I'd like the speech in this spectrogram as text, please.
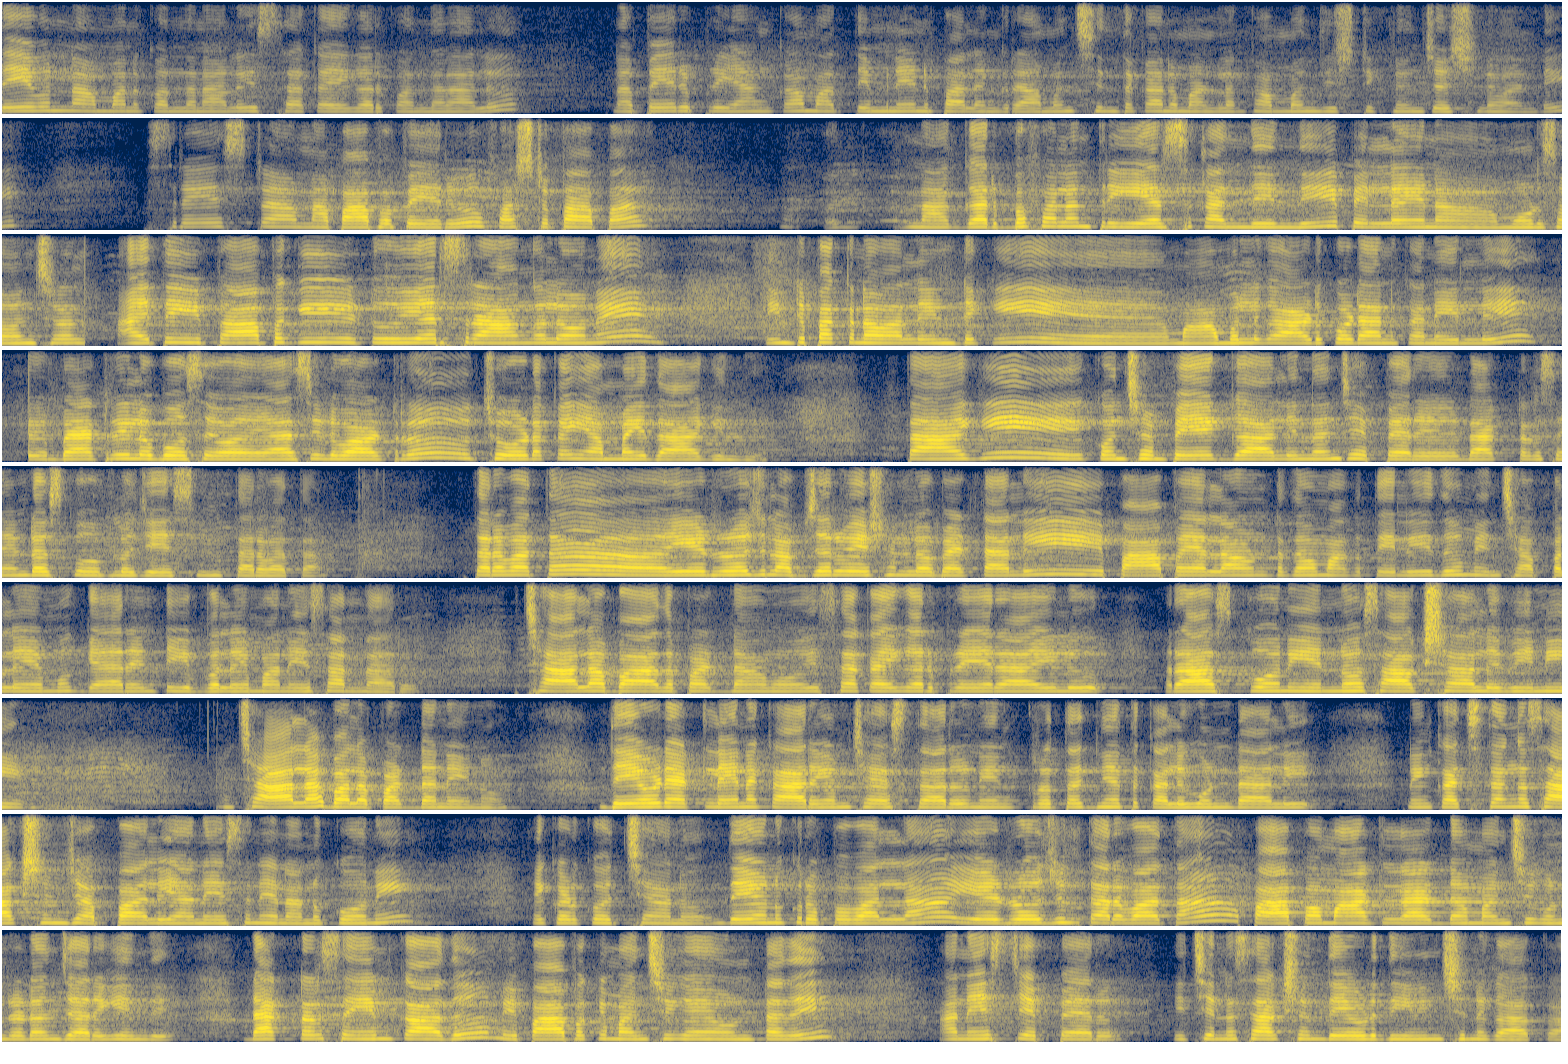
దేవుని నామానికి వందనాలు ఇస్సాకయ్య గారికి వందనాలు. నా పేరు ప్రియాంక మా తిమ్మినేనిపాలెం గ్రామం చింతకాని మండలం ఖమ్మం డిస్టిక్ నుంచి వచ్చినామండి శ్రేష్ట నా పాప పేరు ఫస్ట్ పాప. నా గర్భఫలం త్రీ ఇయర్స్కి అందింది పెళ్ళైన మూడు సంవత్సరాలు. అయితే ఈ పాపకి టూ ఇయర్స్ రాగాలోనే ఇంటి పక్కన వాళ్ళ ఇంటికి మామూలుగా ఆడుకోవడానికని వెళ్ళి బ్యాటరీలో పోసే యాసిడ్ వాటర్ చూడక ఈ అమ్మాయి తాగింది. తాగి కొంచెం పేగ్ గాలిందని చెప్పారు డాక్టర్స్ ఎండోస్కోప్లో చేసిన తర్వాత. తర్వాత ఏడు రోజులు అబ్జర్వేషన్లో పెట్టాలి పాప ఎలా ఉంటుందో మాకు తెలియదు మేము చెప్పలేము గ్యారంటీ ఇవ్వలేము అనేసి అన్నారు. చాలా బాధపడ్డాము. ఇసాకాయ్ గారి ప్రేరాయిలు రాసుకొని ఎన్నో సాక్ష్యాలు విని చాలా బలపడ్డా నేను. దేవుడు ఎట్లయినా కార్యం చేస్తారు నేను కృతజ్ఞత కలిగి ఉండాలి నేను ఖచ్చితంగా సాక్ష్యం చెప్పాలి అనేసి నేను అనుకొని ఇక్కడికి వచ్చాను దేవుని కృప వల్ల ఏడు రోజుల తర్వాత పాప మాట్లాడడం మంచిగా ఉండడం జరిగింది. డాక్టర్స్ ఏం కాదు మీ పాపకి మంచిగా ఉంటుంది అనేసి చెప్పారు. ఈ చిన్న సాక్ష్యం దేవుడు దీవించును గాక.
